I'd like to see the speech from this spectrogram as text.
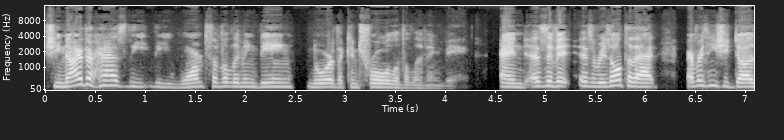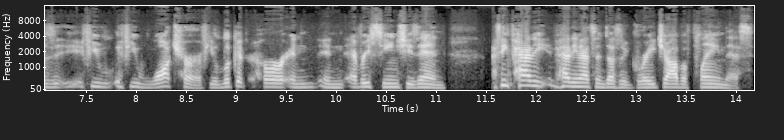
she neither has the the warmth of a living being nor the control of a living being. And as of it as a result of that, everything she does, if you if you watch her, if you look at her in in every scene she's in, I think Patty Patty Mattson does a great job of playing this.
